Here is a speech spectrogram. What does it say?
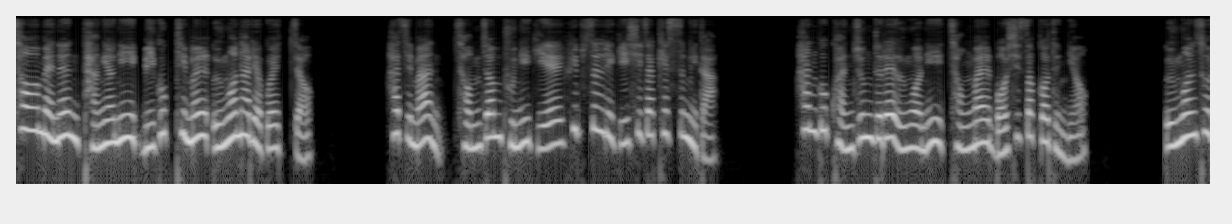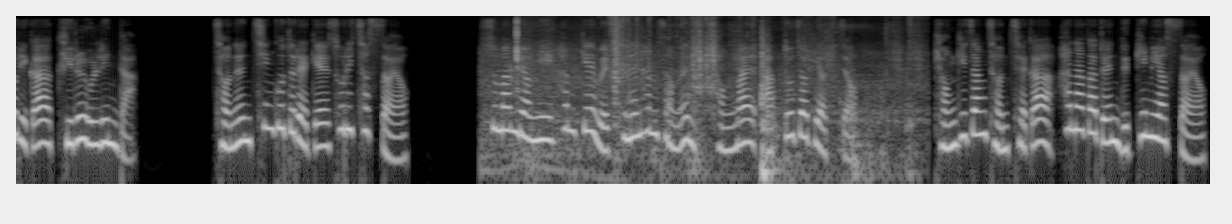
처음에는 당연히 미국 팀을 응원하려고 했죠. 하지만 점점 분위기에 휩쓸리기 시작했습니다. 한국 관중들의 응원이 정말 멋있었거든요. 응원 소리가 귀를 울린다. 저는 친구들에게 소리쳤어요. 수만 명이 함께 외치는 함성은 정말 압도적이었죠. 경기장 전체가 하나가 된 느낌이었어요.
